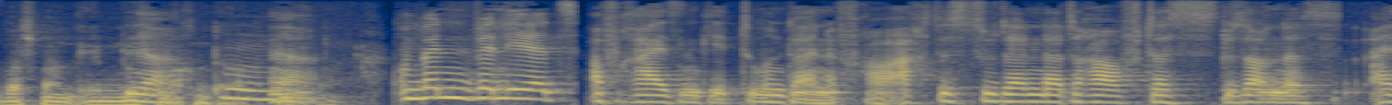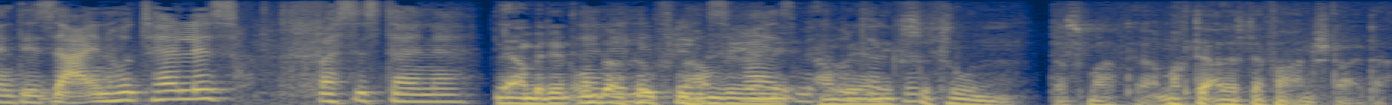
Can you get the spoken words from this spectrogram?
was man eben nicht ja. machen darf. Mhm. Ja. Und wenn, wenn ihr jetzt auf Reisen geht, du und deine Frau, achtest du dann darauf, dass besonders ein Designhotel ist? Was ist deine Ja, mit den Unterkünften haben wir, ja, haben wir ja nichts zu tun. Das macht ja, macht ja alles der Veranstalter.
